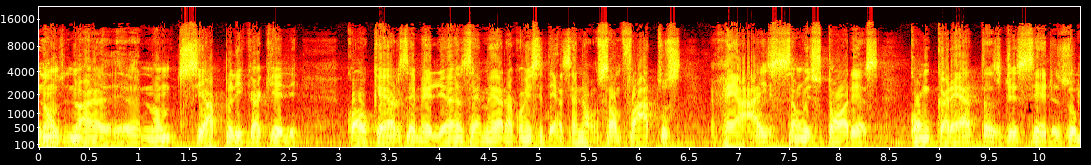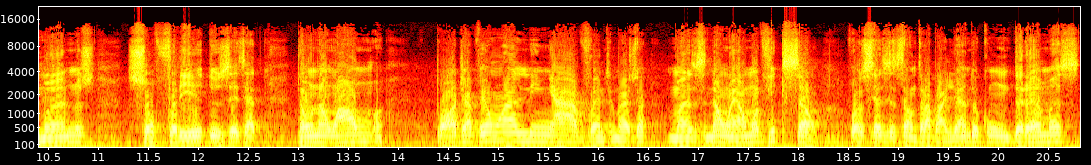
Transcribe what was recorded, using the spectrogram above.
não, não, é, não se aplica aquele qualquer semelhança é mera coincidência. Não, são fatos reais, são histórias concretas de seres humanos sofridos, etc. Então não há um. Pode haver um alinhavo entre história, mas não é uma ficção. Vocês estão trabalhando com dramas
